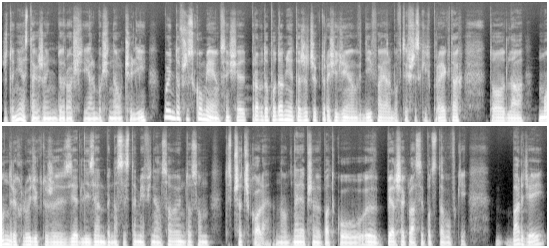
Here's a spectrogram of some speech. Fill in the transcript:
że to nie jest tak, że oni dorośli albo się nauczyli, bo oni to wszystko umieją. W sensie prawdopodobnie te rzeczy, które się dzieją w DeFi albo w tych wszystkich projektach, to dla mądrych ludzi, którzy zjedli zęby na systemie finansowym, to są to jest przedszkole. No, w najlepszym wypadku y, pierwsze klasy podstawówki. Bardziej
